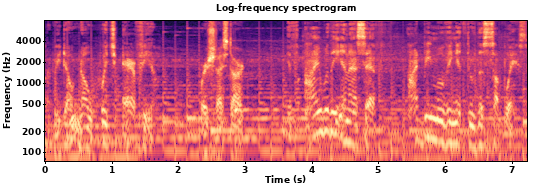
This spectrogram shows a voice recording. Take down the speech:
but we don't know which airfield. Where should I start? If I were the NSF, I'd be moving it through the subways,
